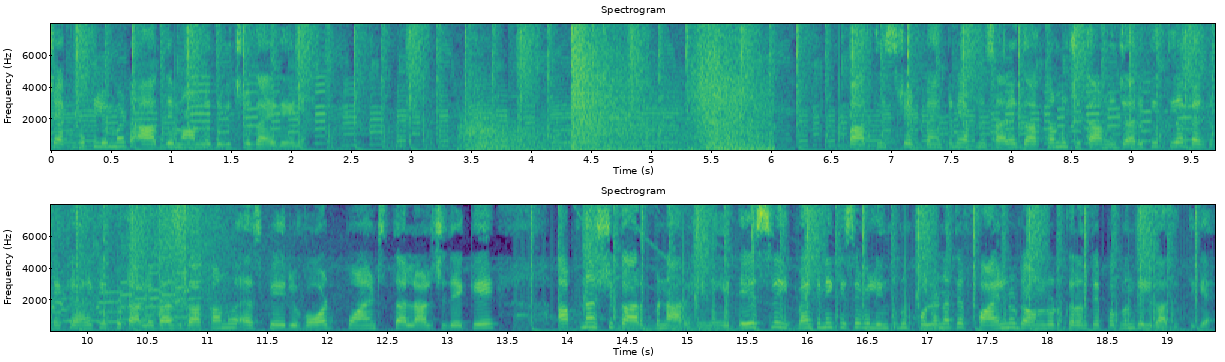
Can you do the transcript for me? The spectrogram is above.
chequebook limit ਆਦਿ ਦੇ ਮਾਮਲੇ ਦੇ ਵਿੱਚ ਲਗਾਏ ਗਏ ਨੇ। ਭਾਰਤੀ ਸਟੇਟ ਬੈਂਕ ਨੇ ਆਪਣੇ ਸਾਰੇ ਗਾਹਕਾਂ ਨੂੰ ਚੇਤਾਵਨੀ ਜਾਰੀ ਕੀਤੀ ਹੈ। ਬੈਂਕ ਨੇ ਕਿਹਾ ਹੈ ਕਿ ਘੁਟਾਲੇਬਾਜ਼ ਗਾਹਕਾਂ ਨੂੰ SBI ਰਿਵਾਰਡ ਪੁਆਇੰਟਸ ਦਾ ਲਾਲਚ ਦੇ ਕੇ ਆਪਣਾ ਸ਼ਿਕਾਰ ਬਣਾ ਰਹੇ ਨੇ। ਇਸ ਲਈ ਬੈਂਕ ਨੇ ਕਿਸੇ ਵੀ ਲਿੰਕ ਨੂੰ ਖੋਲਣ ਅਤੇ ਫਾਈਲ ਨੂੰ ਡਾਊਨਲੋਡ ਕਰਨ ਤੇ ਪਾਬੰਦੀ ਲਗਾ ਦਿੱਤੀ ਹੈ।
